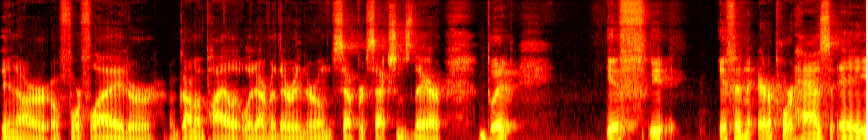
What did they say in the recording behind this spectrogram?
in our, ForeFlight or a Garmin Pilot, whatever. They're in their own separate sections there. But if if an airport has a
